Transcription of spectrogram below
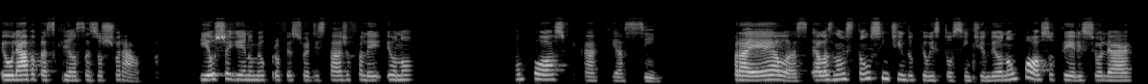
Eu olhava para as crianças, eu chorava. E eu cheguei no meu professor de estágio e falei: eu não, não posso ficar aqui assim. Para elas, elas não estão sentindo o que eu estou sentindo. Eu não posso ter esse olhar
